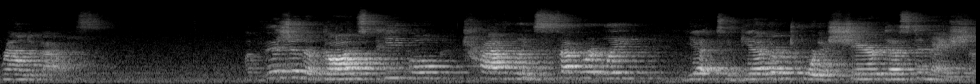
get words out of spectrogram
Roundabouts. A vision of God's people traveling separately, yet together toward a shared destination.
